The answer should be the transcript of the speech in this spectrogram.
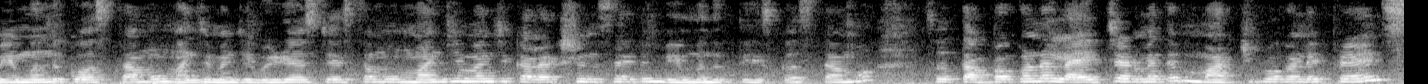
మీ ముందుకు వస్తాము మంచి మంచి వీడియోస్ చేస్తాము మంచి మంచి కలెక్షన్స్ అయితే మీ ముందుకు తీసుకొస్తాము. సో తప్పకుండా లైక్ చేయడం అయితే మర్చిపోకండి ఫ్రెండ్స్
